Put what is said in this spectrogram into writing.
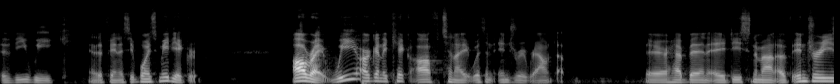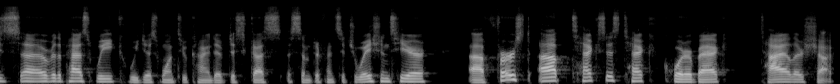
the week in the Fantasy Points Media Group. All right, we are going to kick off tonight with an injury roundup. There have been a decent amount of injuries uh, over the past week. We just want to kind of discuss some different situations here. Uh, first up, Texas Tech quarterback Tyler Shough,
